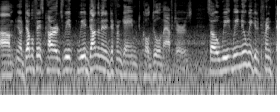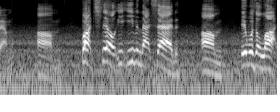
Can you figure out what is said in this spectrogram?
Um, you know, double face cards. We had, we had done them in a different game called Duel Masters, so we, we knew we could print them. Um, but still, e- even that said, um, it was a lot.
